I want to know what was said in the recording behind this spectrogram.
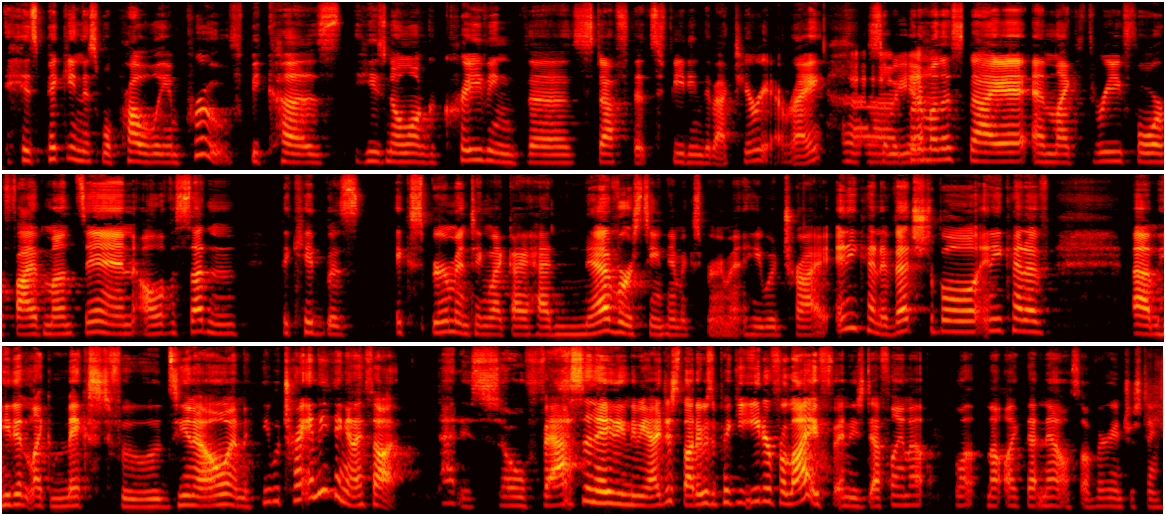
his pickiness will probably improve because he's no longer craving the stuff that's feeding the bacteria right? Uh, so we yeah. put him on this diet and like three four five months in all of a sudden the kid was experimenting like i had never seen him experiment. He would try any kind of vegetable any kind of um, he didn't like mixed foods you know and he would try anything and i thought that is so fascinating to me. I just thought he was a picky eater for life and he's definitely not not like that now. So very interesting.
